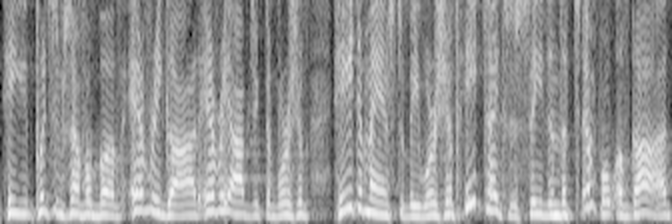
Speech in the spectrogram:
he puts himself above every God, every object of worship. He demands to be worshiped. He takes his seat in the temple of God,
